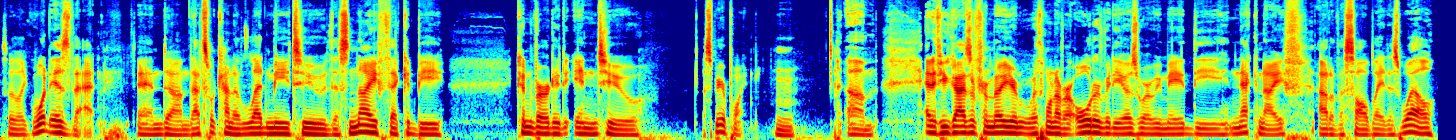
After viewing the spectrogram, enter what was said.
So, like, what is that? And um, that's what kind of led me to this knife that could be converted into a spear point. Um, and if you guys are familiar with one of our older videos where we made the neck knife out of a saw blade as well,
